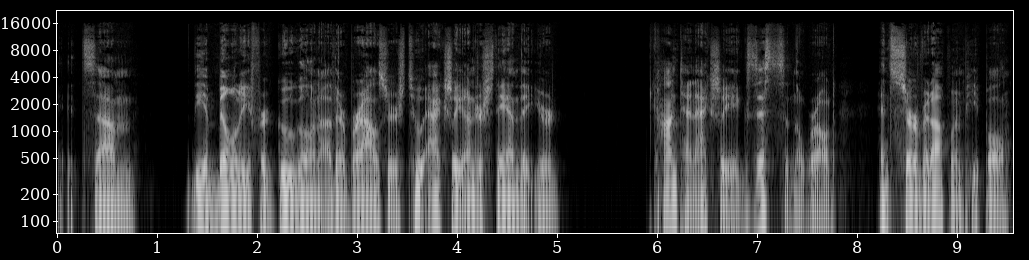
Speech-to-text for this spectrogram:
It's um, the ability for Google and other browsers to actually understand that your content actually exists in the world and serve it up when people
